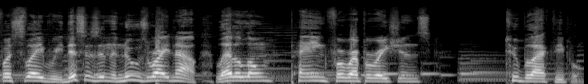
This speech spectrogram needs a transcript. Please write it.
for slavery. This is in the news right now, let alone paying for reparations to black people.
